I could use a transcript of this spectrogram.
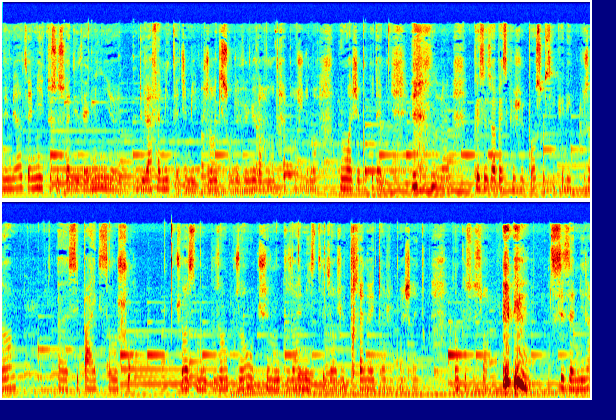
mes meilleurs amis, que ce soit des amis euh, de la famille, c'est-à-dire mes cousins qui sont devenus vraiment très proches de moi. Oui, moi j'ai beaucoup d'amis. que ce soit parce que je pense aussi que les cousins, euh, c'est pareil c'est un choix tu restes mon cousin cousin ou tu es mon cousin ami c'est-à-dire je traîne avec toi je machin et tout donc que ce soit ces amis-là,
